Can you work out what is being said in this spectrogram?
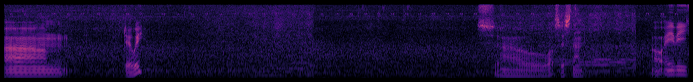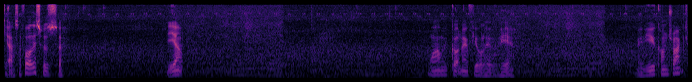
Um, do we? So, what's this then? Oh, AV gas. I thought this was... Uh, yeah. Why we've got no fuel over here? Review contract?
